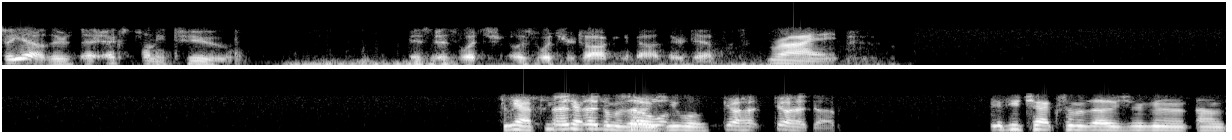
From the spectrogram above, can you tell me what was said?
so yeah, there's the X22 is is what is what you're talking about there, Deb. Right. Yeah, if you And- check and some of so- those, you will. Go ahead, go ahead, Deb. If you check some of those, you're going to um,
